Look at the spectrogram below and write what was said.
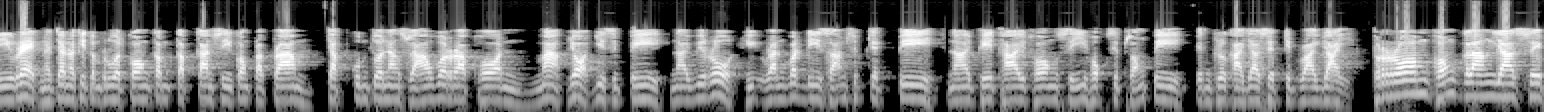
ดีแรกนะเจ้าหน้าที่ตำรวจกองกำกับการ 4 กองปราบปราม จับกุมตัวนางสาววราพร มากยอด 20 ปี นายวิโรธหิรันวดี 37 ปี นายเพทายทองศรี 62 ปี เป็นเครือข่ายยาเสพติดรายใหญ่ พร้อมของกลางยาเสพ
